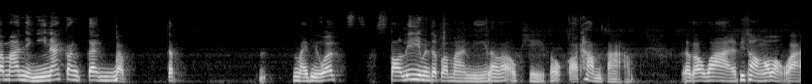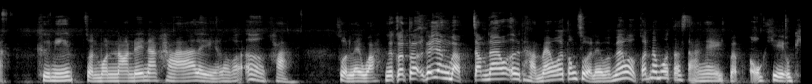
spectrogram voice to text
ประมาณอย่างนี้นะกลางๆแบบแต่หมายถึงว่า สตอรี่มันจะประมาณนี้แล้วก็โอเคก็ก็ทำตาม แล้วก็ว่าแล้วพี่ทองก็บอกว่า คืนนี้สวดมนต์นอนด้วยนะคะอะไรอย่างเงี้ยเราก็เออค่ะสวดอะไรวะแล้วก็ก็ยังแบบจำได้ว่าเออถามแม่ว่าต้องสวดอะไรวะแม่บอกก็นโมตัสสะไงแบบโอเคโอเค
